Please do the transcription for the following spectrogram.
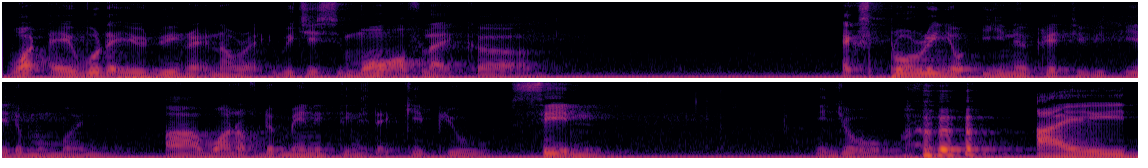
whatever that you're doing right now, right, which is more of like uh, exploring your inner creativity at the moment, are one of the many things that keep you sane in Johor. I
